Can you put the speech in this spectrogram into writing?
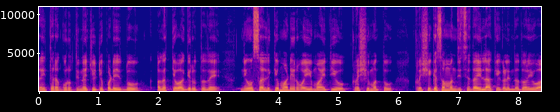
ರೈತರ ಗುರುತಿನ ಚೀಟಿ ಪಡೆಯುವುದು ಅಗತ್ಯವಾಗಿರುತ್ತದೆ. ನೀವು ಸಲ್ಲಿಕೆ ಮಾಡಿರುವ ಈ ಮಾಹಿತಿಯು ಕೃಷಿ ಮತ್ತು ಕೃಷಿಗೆ ಸಂಬಂಧಿಸಿದ ಇಲಾಖೆಗಳಿಂದ ದೊರೆಯುವ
